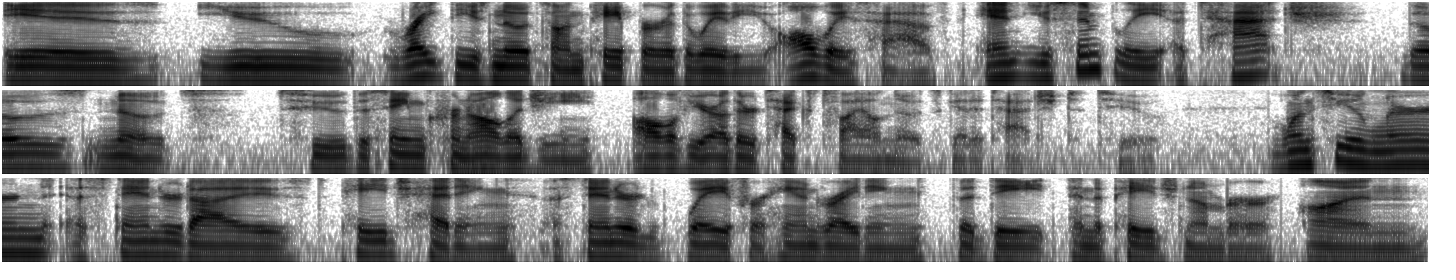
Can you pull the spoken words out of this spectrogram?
is you write these notes on paper the way that you always have, and you simply attach those notes to the same chronology all of your other text file notes get attached to. Once you learn a standardized page heading, a standard way for handwriting the date and the page number on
